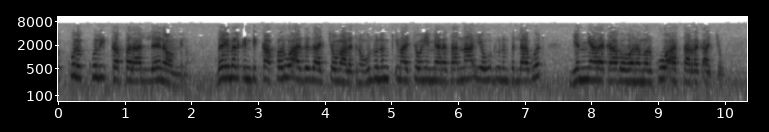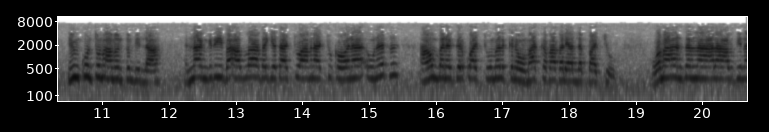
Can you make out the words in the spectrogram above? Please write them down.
እኩል እኩል ይከፈላል ነው የሚለው። በዚህ መልክ እንዲካፈሉ አዘዛቸው ማለት ነው። ሁሉንም ቂማቸውን የሚያነሳና የሁሉንም ፍላጎት የሚያረካ በሆነ መልኩ አስታረቃቸው። ኢንኩንቱም አመንቱም ቢላህ። እና እንግዲህ በአላህ በጌታችሁ አምናችሁ ከሆነ እውነት አሁን በነገርኳችሁ መልክ ነው ማከፋፈል ያለባችሁ። ወማ አንዘልና አላ አብዲና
